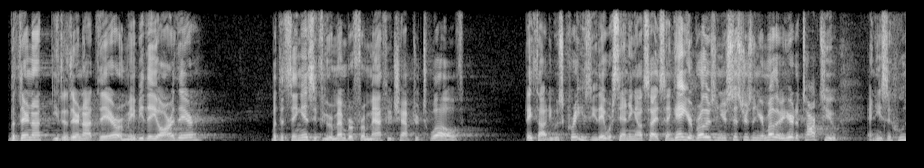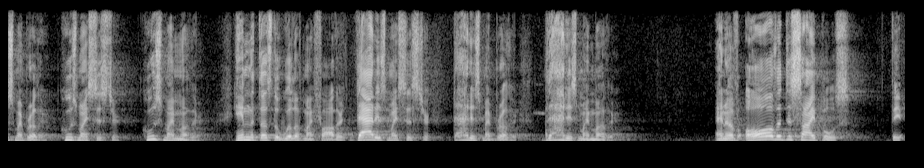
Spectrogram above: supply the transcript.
But they're not, either they're not there or maybe they are there. But the thing is, if you remember from Matthew chapter 12, they thought he was crazy. They were standing outside saying, Hey, your brothers and your sisters and your mother are here to talk to you. And he said, Who's my brother? Who's my sister? Who's my mother? Him that does the will of my Father. That is my sister. That is my brother. That is my mother. And of all the disciples, they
